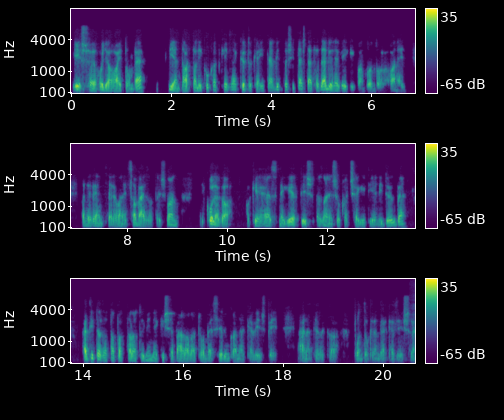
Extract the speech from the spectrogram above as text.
és hogyan hajtom be, milyen tartalékokat képzel, kötök-e hitelbiztosítást, tehát ha az előre végig van gondolva, van egy, van egy rendszere, van egy szabályzata, és van egy kollega, aki ehhez még ért is, az nagyon sokat segít ilyen időkben. Hát itt az a tapasztalat, hogy minél kisebb vállalatról beszélünk, annál kevésbé állnak ezek a pontok rendelkezésre.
